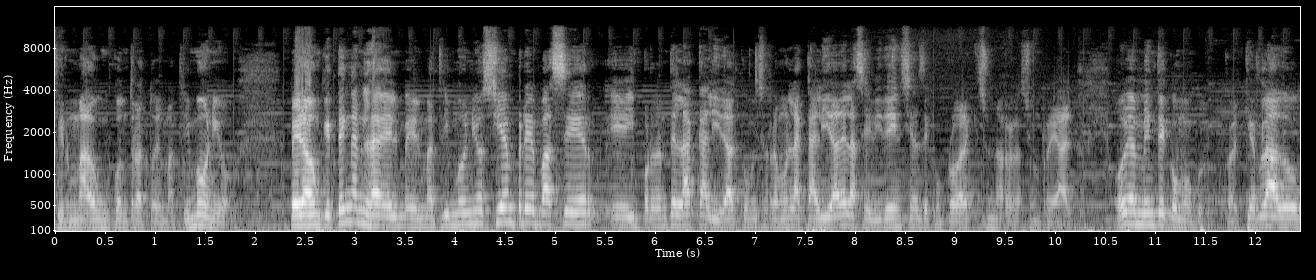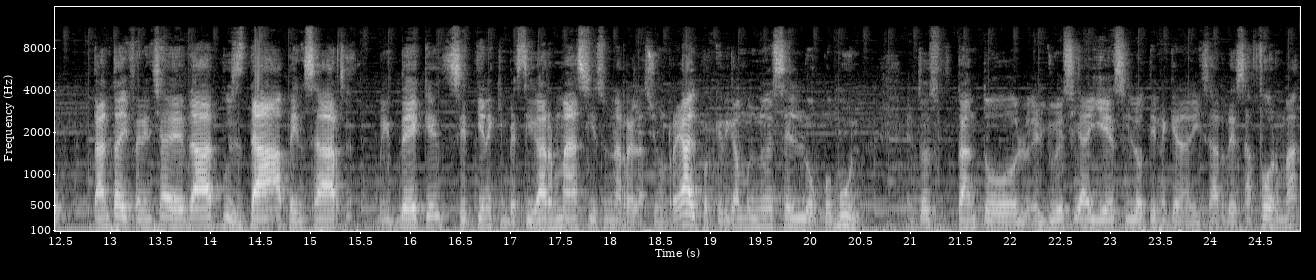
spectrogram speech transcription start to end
firmado un contrato de matrimonio. Pero aunque tengan el, matrimonio, siempre va a ser eh, importante la calidad, como dice Ramón, la calidad de las evidencias de comprobar que es una relación real. Obviamente, como cualquier lado, tanta diferencia de edad, pues da a pensar de que se tiene que investigar más si es una relación real, porque digamos no es el lo común. Entonces, tanto el USCIS sí lo tiene que analizar de esa forma.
